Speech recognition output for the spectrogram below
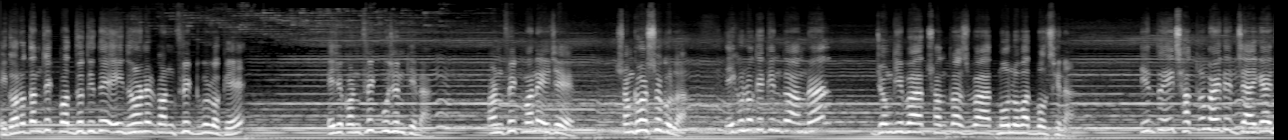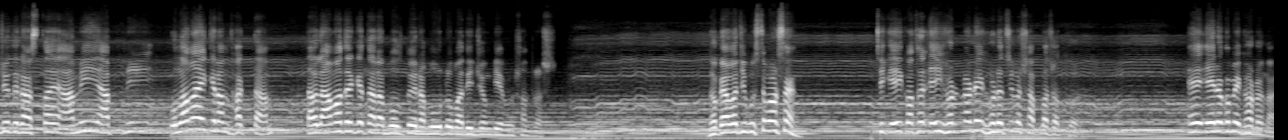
এই গণতান্ত্রিক পদ্ধতিতে এই ধরনের কনফ্লিক্টগুলোকে, এই যে কনফ্লিক্ট বুঝেন কিনা? কনফ্লিক্ট মানে এই যে সংঘর্ষগুলা, এগুলোকে কিন্তু আমরা জঙ্গিবাদ, সন্ত্রাসবাদ, মৌলবাদ বলছি না। কিন্তু এই ছাত্র ভাইদের জায়গায় যদি রাস্তায় আমি, আপনি ওলামায় কেরাম থাকতাম, তাহলে আমাদেরকে তারা বলতো এরা মৌলবাদী, জঙ্গি এবং সন্ত্রাস। ধোকাবাজি বুঝতে পারছেন? ঠিক এই কথা, এই ঘটনাটাই ঘটেছিল শাপলা চত্বর। এই এরকমই ঘটনা।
